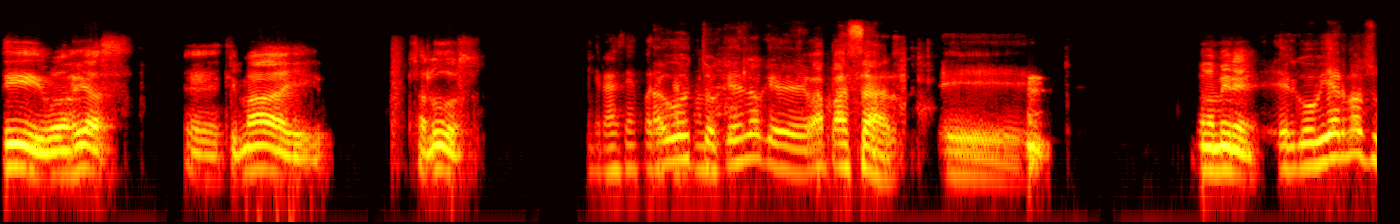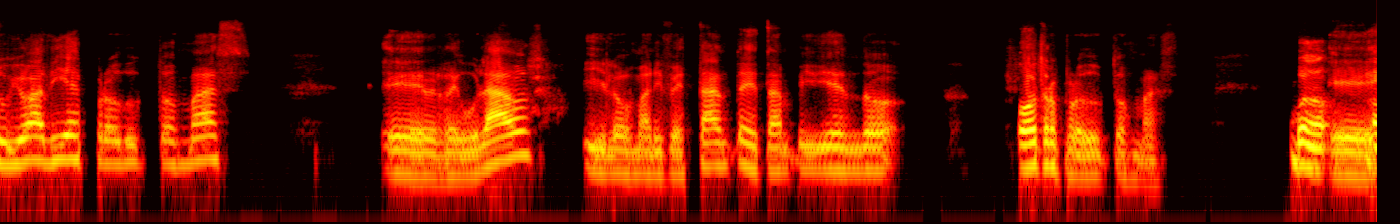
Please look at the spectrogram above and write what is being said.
Sí, buenos días, eh, estimada, y saludos. Gracias por Augusto, ¿qué es lo que va a pasar? Eh, bueno, mire. El gobierno subió a 10 productos más regulados y los manifestantes están pidiendo otros productos más. Bueno, eh,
